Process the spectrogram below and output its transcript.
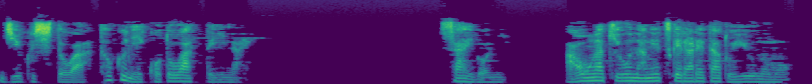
熟士とは特に断っていない。最後に、青柿を投げつけられたというのも、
